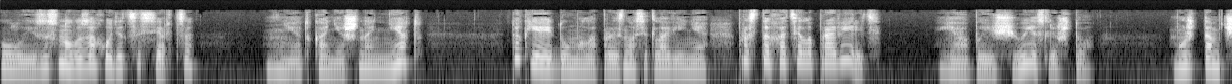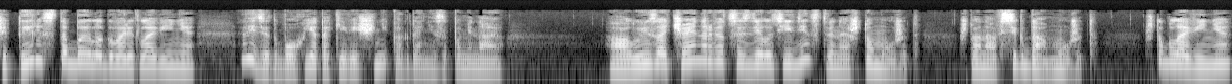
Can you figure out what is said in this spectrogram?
У Луизы снова заходится сердце. Нет, конечно, нет. Так я и думала, произносит Лавиния. Просто хотела проверить. Я поищу, если что. «Может, там четыреста было?» — говорит Лавиния. «Видит Бог, я такие вещи никогда не запоминаю». А Луиза отчаянно рвется сделать единственное, что может, что она всегда может, чтобы Лавиния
